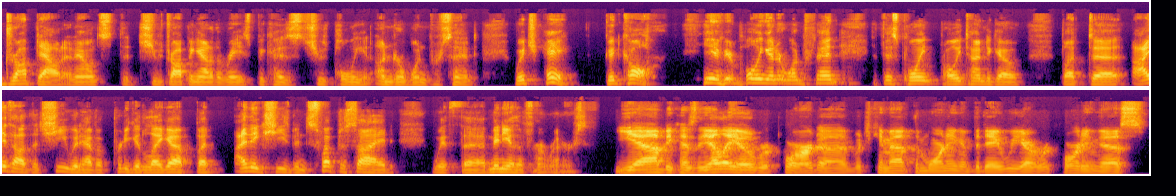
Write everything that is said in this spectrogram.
dropped out, announced that she was dropping out of the race because she was polling at under 1%, which, hey, good call. You know, if you're polling under 1% at this point, probably time to go. But uh, I thought that she would have a pretty good leg up, but I think she's been swept aside with uh, many other front runners. Yeah, because the LAO report, uh, which came out the morning of the day we are recording this,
